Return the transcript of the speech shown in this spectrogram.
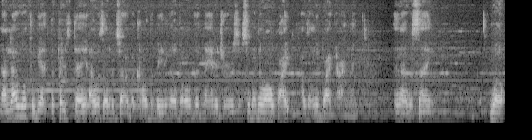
Now, never will forget the first day I was on the job. I called the meeting of all the managers, and so they were all white. I was only black guy, right? And I was saying, well,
